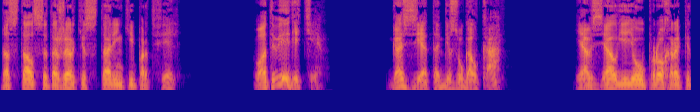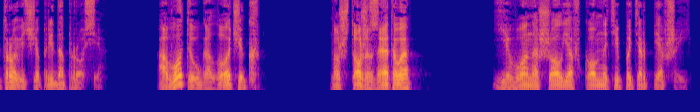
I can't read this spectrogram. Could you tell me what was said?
достал с этажерки старенький портфель. Вот видите, газета без уголка. Я взял ее у Прохора Петровича при допросе. А вот и уголочек. Ну что же из этого? Его нашел я в комнате потерпевшей.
